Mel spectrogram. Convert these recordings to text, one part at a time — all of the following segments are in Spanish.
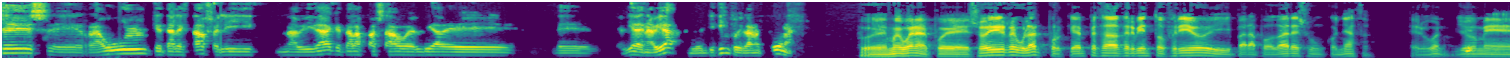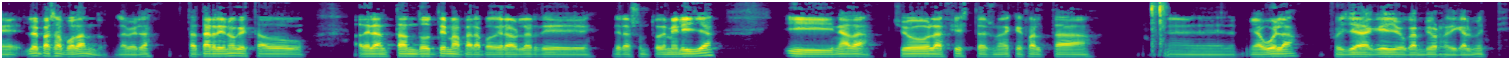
Noches, eh, Raúl. ¿Qué tal estás? Feliz Navidad. ¿Qué tal has pasado el día de, de el día de Navidad, el 25 y la noche buena? Pues muy buenas. Pues soy regular porque ha empezado a hacer viento frío y para podar es un coñazo. Pero bueno, yo me lo he pasado podando, la verdad. Esta tarde no que he estado adelantando tema para poder hablar de, del asunto de Melilla. Y nada, yo la fiesta es una vez que falta eh, mi abuela, pues ya aquello cambió radicalmente.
